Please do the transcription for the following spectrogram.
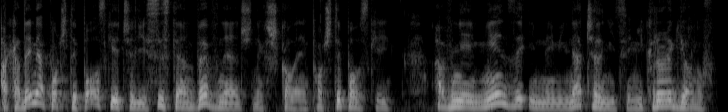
Akademia Poczty Polskiej, czyli system wewnętrznych szkoleń Poczty Polskiej, a w niej między innymi naczelnicy mikroregionów.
